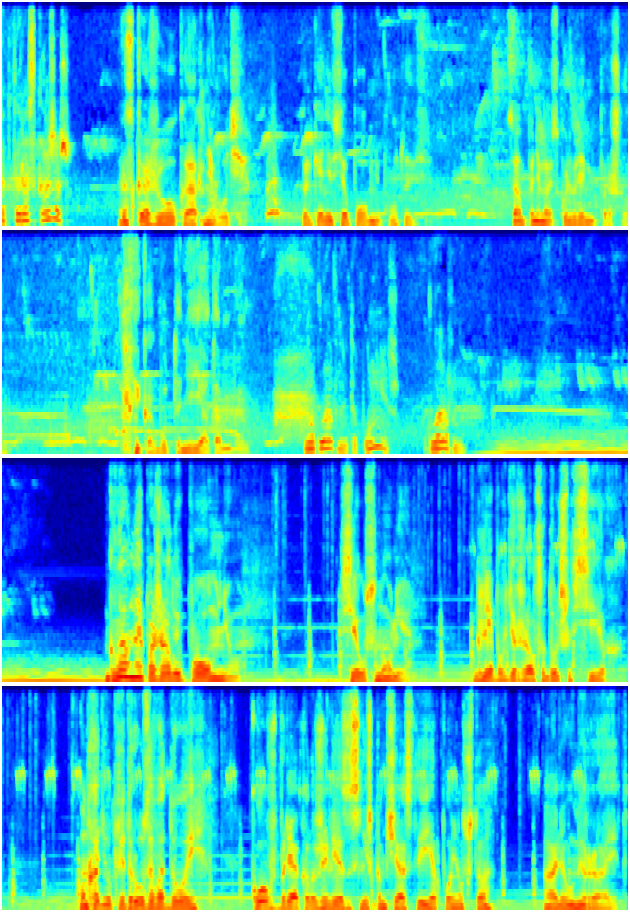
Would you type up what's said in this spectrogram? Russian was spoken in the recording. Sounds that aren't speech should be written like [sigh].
Так ты расскажешь? Расскажу как-нибудь. Только я не все помню, путаюсь. Сам понимаю, сколько времени прошло. [laughs] И как будто не я там был. Но главное ты помнишь? Главное. Главное, пожалуй, помню. Все уснули. Глебов держался дольше всех. Он ходил к ведру за водой, ковш брякало железо слишком часто, и я понял, что Аля умирает.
